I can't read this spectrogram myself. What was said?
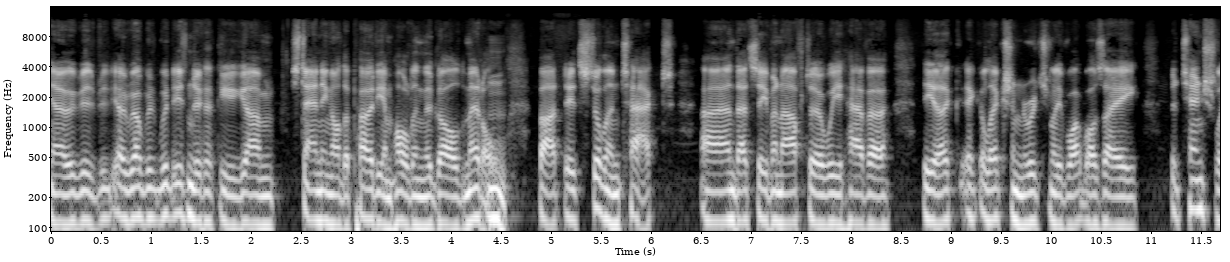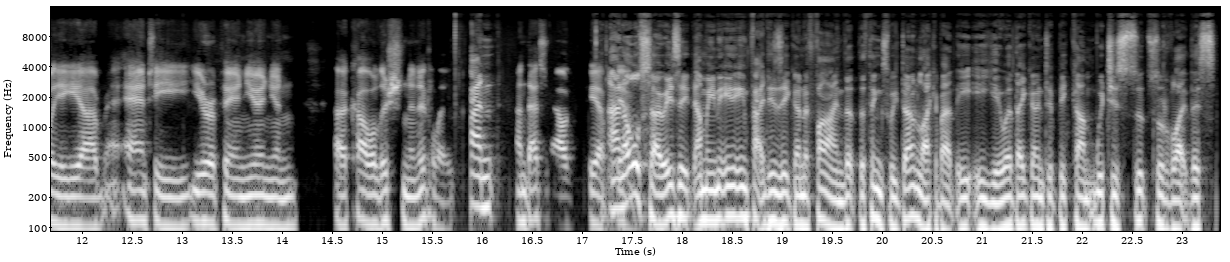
you know, it isn't exactly um, standing on the podium holding the gold medal, Mm. but it's still intact, uh, and that's even after we have a the election originally of what was a potentially uh, anti-European Union uh, coalition in Italy, and and that's now, yeah, And yeah. also, is it? I mean, in fact, is it going to find that the things we don't like about the EU are they going to become, which is sort of like this,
